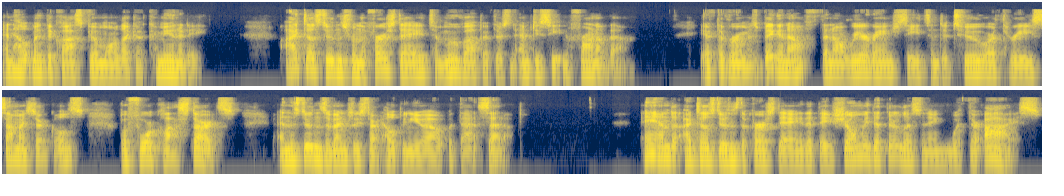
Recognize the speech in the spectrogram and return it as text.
and help make the class feel more like a community. I tell students from the first day to move up if there's an empty seat in front of them. If the room is big enough, then I'll rearrange seats into two or three semicircles before class starts, and the students eventually start helping you out with that setup. And I tell students the first day that they show me that they're listening with their eyes.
